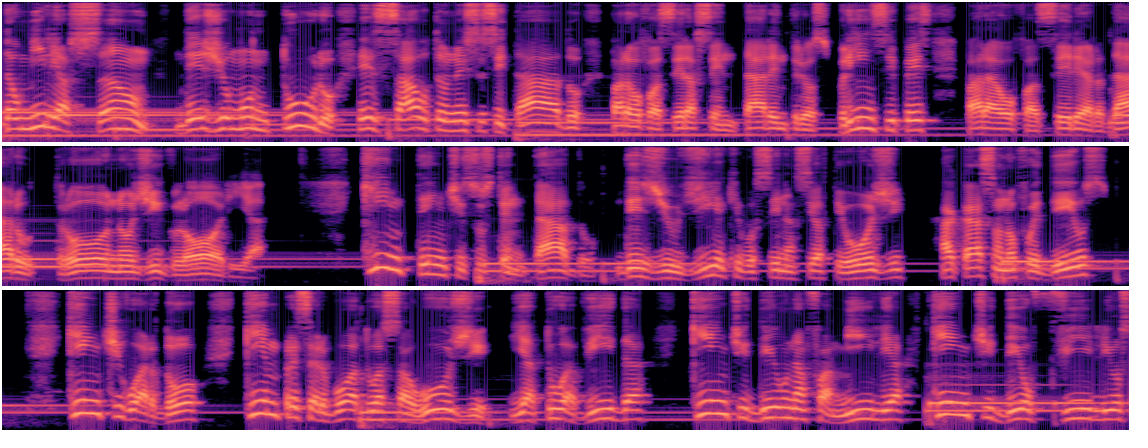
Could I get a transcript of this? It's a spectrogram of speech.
da humilhação, desde o monturo, exalta o necessitado, para o fazer assentar entre os príncipes, para o fazer herdar o trono de glória. Quem tem te sustentado desde o dia que você nasceu até hoje? Acaso não foi Deus? Quem te guardou? Quem preservou a tua saúde e a tua vida? Quem te deu na família? Quem te deu filhos?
